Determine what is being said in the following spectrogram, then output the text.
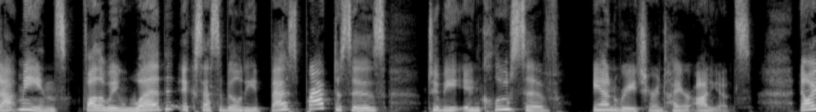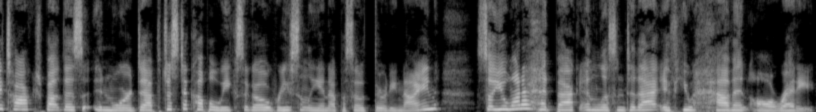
That means following web accessibility best practices to be inclusive and reach your entire audience. Now, I talked about this in more depth just a couple weeks ago, recently in episode 39. So, you'll want to head back and listen to that if you haven't already.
